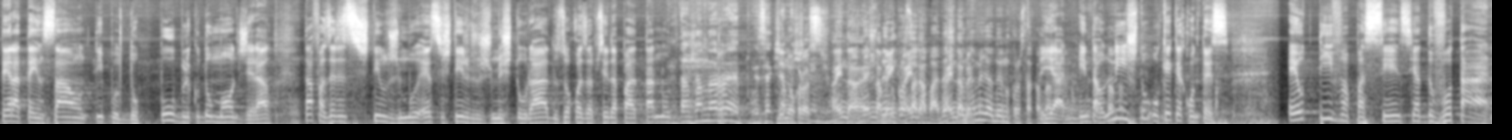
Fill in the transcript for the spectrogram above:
ter atenção tipo, do público, do modo geral, está a fazer esses estilos, mu- esses estilos misturados ou coisa parecida para estar no. Então já não é rap. Isso é que Dino Cross, ainda, ainda bem, ainda, ainda bem. melhor Dino Cross acabar. Yeah, Não- Então, nisto, o que é que acontece? Eu tive a paciência de votar.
